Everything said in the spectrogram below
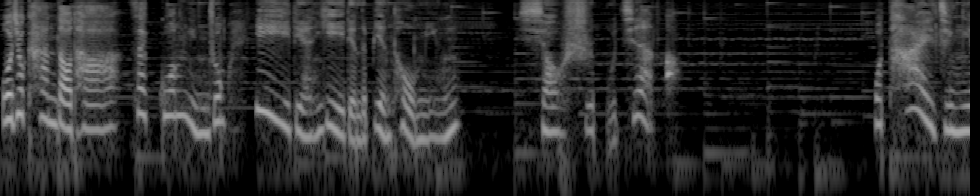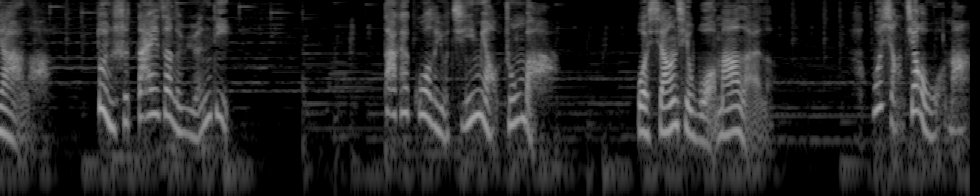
我就看到它在光影中一点一点的变透明，消失不见了。我太惊讶了，顿时呆在了原地。大概过了有几秒钟吧，我想起我妈来了，我想叫我妈，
